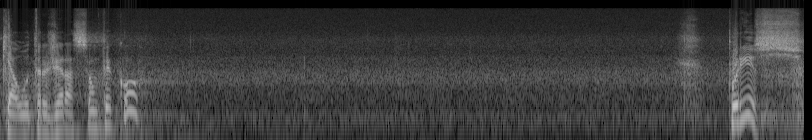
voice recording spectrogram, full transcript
que a outra geração pecou. Por isso,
